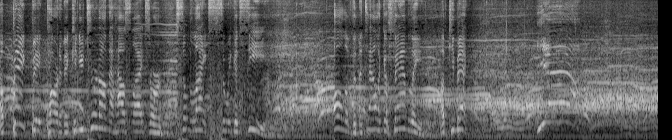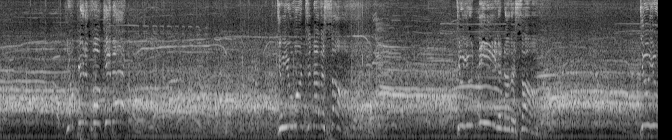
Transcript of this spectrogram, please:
A big, big part of it. Can you turn on the house lights or some lights so we could see all of the Metallica family of Quebec? Yeah! Do you want another song? Do you need another song? Do you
